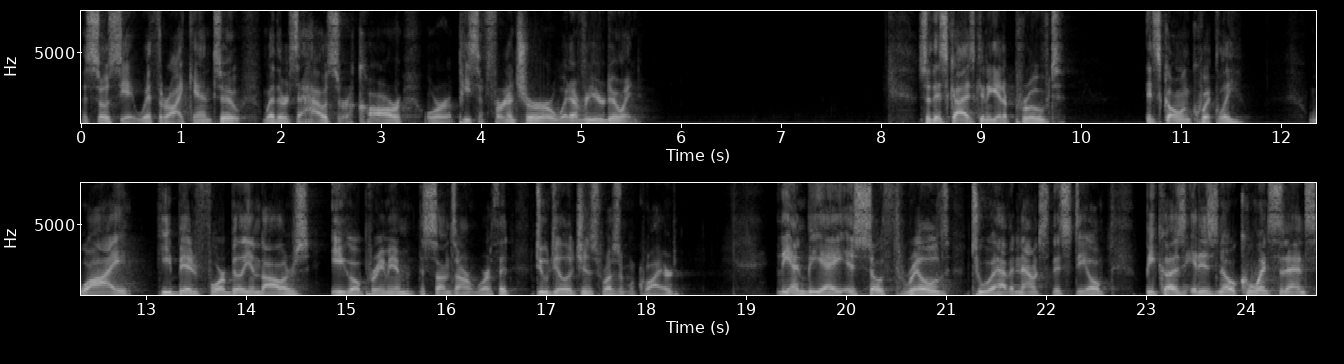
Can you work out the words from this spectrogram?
associate with, or I can too, whether it's a house or a car or a piece of furniture or whatever you're doing. So this guy's going to get approved. It's going quickly. Why he bid $4 billion, ego premium. The Suns aren't worth it. Due diligence wasn't required. the NBA is so thrilled to have announced this deal because it is no coincidence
